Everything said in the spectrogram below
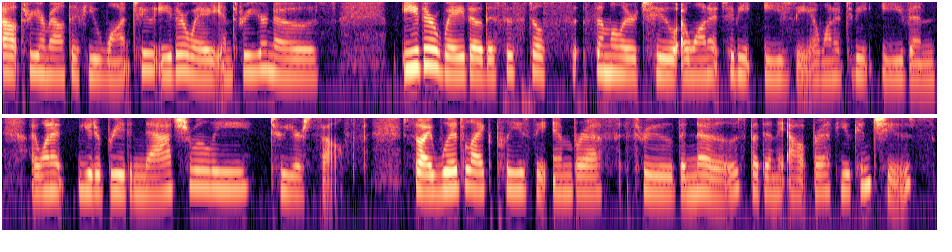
out through your mouth if you want to, either way, in through your nose. Either way, though, this is still s- similar to I want it to be easy. I want it to be even. I want it, you to breathe naturally to yourself. So I would like, please, the in breath through the nose, but then the out breath you can choose.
